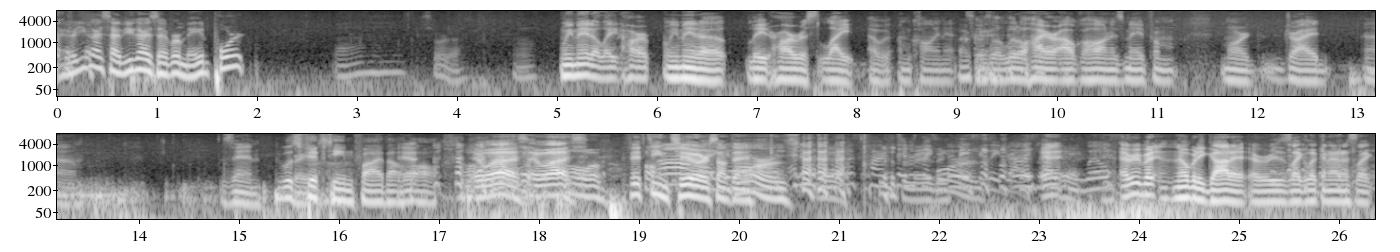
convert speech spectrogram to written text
Are you guys have you guys ever made port? Sort of. We made a late har- We made a late harvest light. I w- I'm calling it. So it's a little higher alcohol and is made from more dried um, Zin. It was grapes. 15.5 Yeah. alcohol. It was. It was. Oh, 15 Oh 2 my or something. God. Horrors. And it was, it was hard. it was like basically dry. And everybody, nobody got it. Everybody's like looking at us like,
